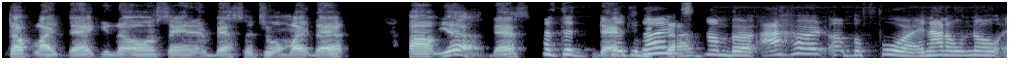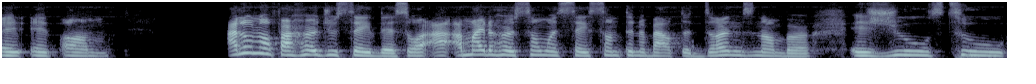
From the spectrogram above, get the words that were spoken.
stuff like that, you know what I'm saying, invest into them like that. Um, yeah, that's because the that the DUNS number I heard uh, before, and I don't know if, if, um I don't know if I heard you say this, or I, I might have heard someone say something about the DUNS number is used to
